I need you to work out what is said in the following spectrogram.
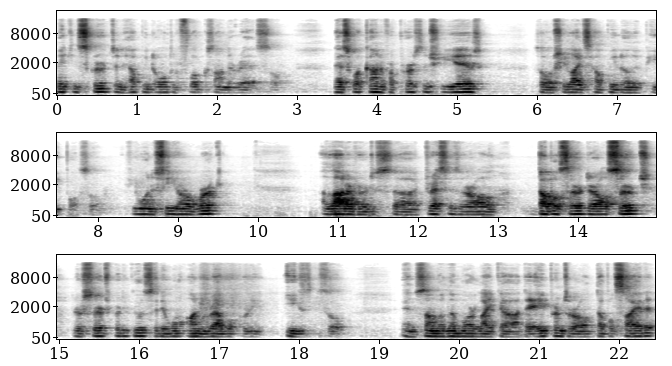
making skirts and helping older folks on the rest. So that's what kind of a person she is. So she likes helping other people. So if you want to see her work, a lot of her just uh, dresses are all double serge. They're all serge. They're serged pretty good, so they won't unravel pretty easy. So, and some of them are like uh, the aprons are all double sided.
